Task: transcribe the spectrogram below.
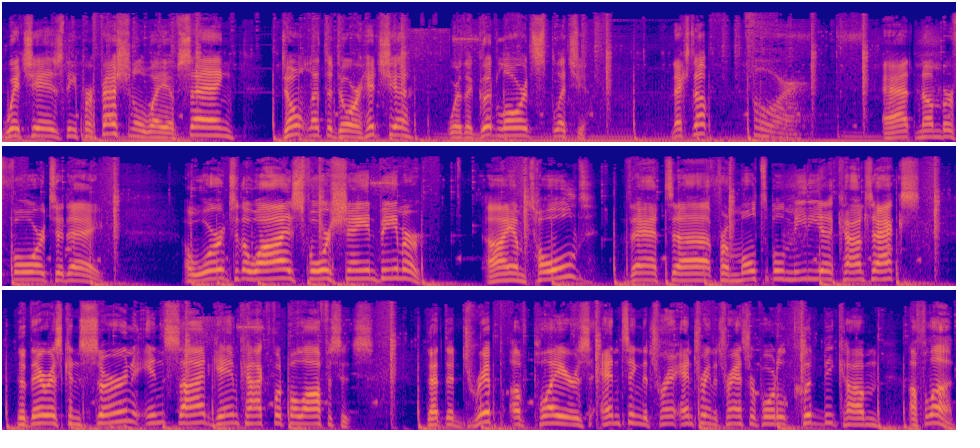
which is the professional way of saying, don't let the door hit you where the good Lord splits you. Next up, Four. At number four today. A word to the wise for Shane Beamer. I am told that uh, from multiple media contacts that there is concern inside Gamecock football offices that the drip of players entering the tra- entering the transfer portal could become a flood.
